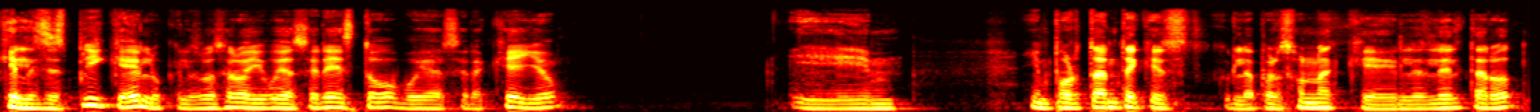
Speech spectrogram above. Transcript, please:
que les explique lo que les va a hacer, oye, voy a hacer esto, voy a hacer aquello. Em, importante que la persona que les lee el tarot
